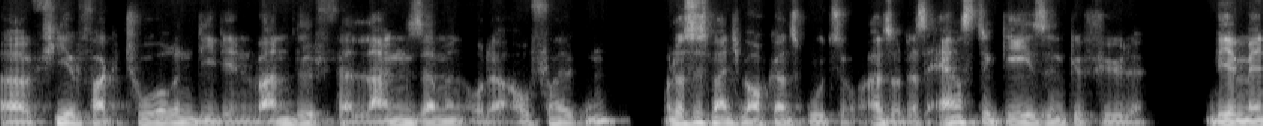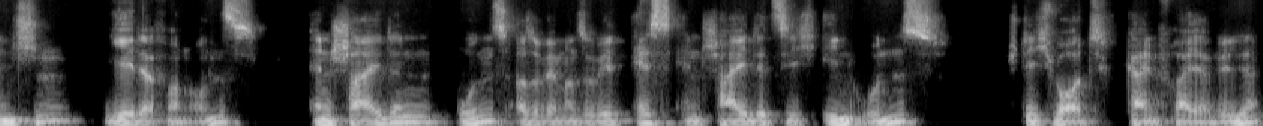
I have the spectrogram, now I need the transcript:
äh, vier Faktoren, die den Wandel verlangsamen oder aufhalten. Und das ist manchmal auch ganz gut so. Also das erste G sind Gefühle. Wir Menschen, jeder von uns, entscheiden uns, also wenn man so will, es entscheidet sich in uns, Stichwort kein freier Wille,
